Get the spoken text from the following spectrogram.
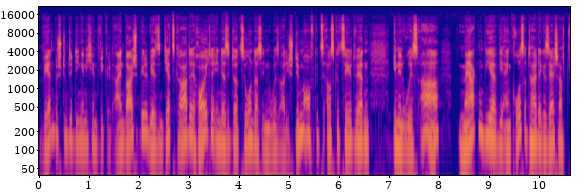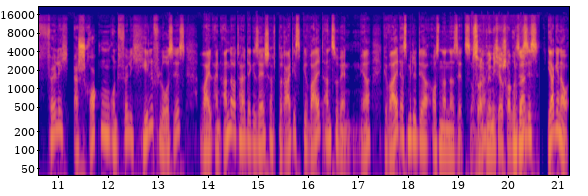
werden bestimmte Dinge nicht entwickelt. Ein Beispiel, wir sind jetzt gerade heute in der Situation, dass in den USA die Stimmen ausgezählt werden. In den USA merken wir, wie ein großer Teil der Gesellschaft völlig erschrocken und völlig hilflos ist, weil ein anderer Teil der Gesellschaft bereit ist, Gewalt anzuwenden. Ja? Gewalt als Mittel der Auseinandersetzung. Sollten ja? wir nicht erschrocken und das sein? Ist, ja, genau.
